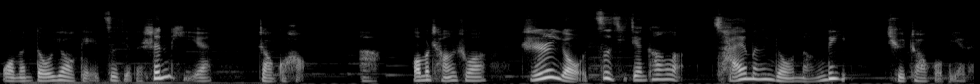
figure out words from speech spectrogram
我们都要给自己的身体照顾好啊。我们常说，只有自己健康了，才能有能力去照顾别人。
